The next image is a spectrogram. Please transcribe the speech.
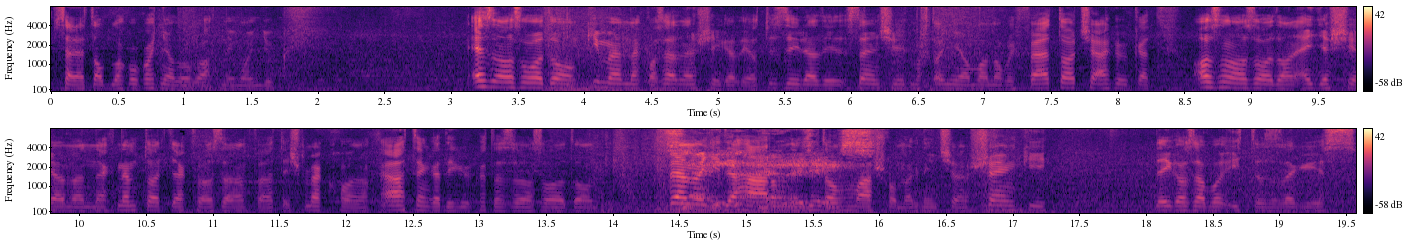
szeret ablakokat nyalogatni mondjuk ezen az oldalon kimennek az ellenség elé, a tüzér elé, szerencsére most annyian vannak, hogy feltartsák őket, azon az oldalon egyesével mennek, nem tartják fel az ellenfelet és meghalnak, átengedik őket ezen az oldalon, felmegy ide 3-4 tank, máshol meg nincsen senki, de igazából itt ez az egész,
